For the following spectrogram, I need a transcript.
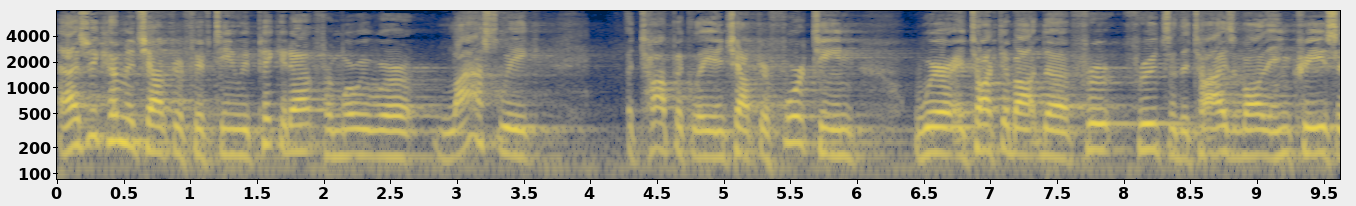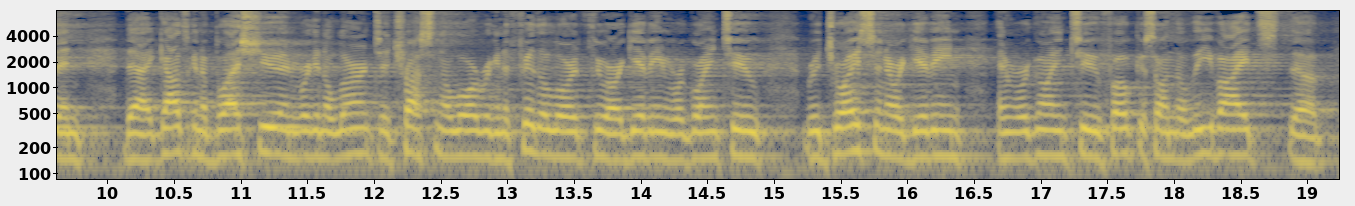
As we come to chapter 15, we pick it up from where we were last week, uh, topically in chapter 14, where it talked about the fruit, fruits of the tithes of all the increase and that God's going to bless you and we're going to learn to trust in the Lord. We're going to fear the Lord through our giving. We're going to rejoice in our giving and we're going to focus on the Levites, the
